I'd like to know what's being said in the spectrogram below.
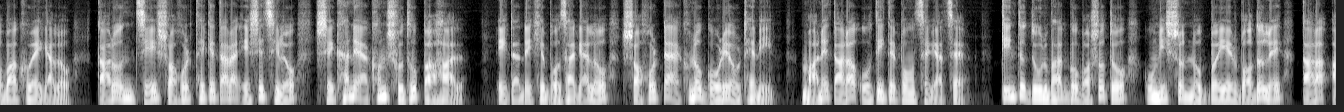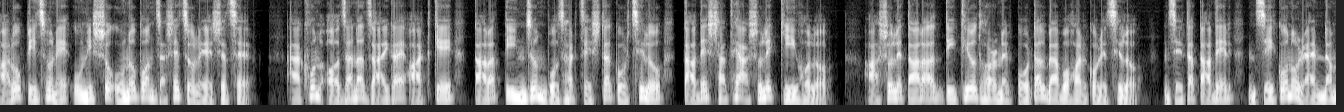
অবাক হয়ে গেল, কারণ যে শহর থেকে তারা এসেছিল সেখানে এখন শুধু পাহাড়। এটা দেখে বোঝা গেল শহরটা এখনও গড়ে ওঠেনি মানে তারা অতীতে পৌঁছে গেছে। কিন্তু দুর্ভাগ্যবশত উনিশশো নব্বই এর বদলে তারা আরও পিছনে উনিশশো উনপঞ্চাশে চলে এসেছে। এখন অজানা জায়গায় আটকে তারা তিনজন বোঝার চেষ্টা করছিল তাদের সাথে আসলে কি হলো। আসলে তারা দ্বিতীয় ধরনের পোর্টাল ব্যবহার করেছিল, যেটা তাদের যে কোনো র্যান্ডাম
